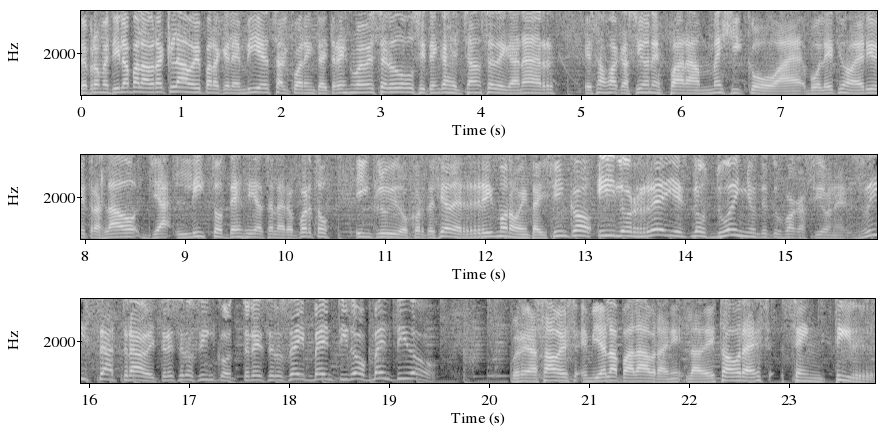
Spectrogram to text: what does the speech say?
Te prometí la palabra clave para que la envíes al 43902 y tengas el chance de ganar esas vacaciones para México. Boletos aéreos y traslado ya listos desde hacia el aeropuerto, incluidos. Cortesía de Ritmo 95. Y los reyes, los dueños de tus vacaciones. Risa Travel, 305-306-2222. Bueno, ya sabes, envía la palabra. La de esta hora es sentir.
